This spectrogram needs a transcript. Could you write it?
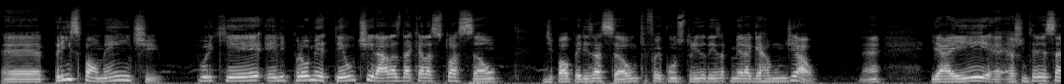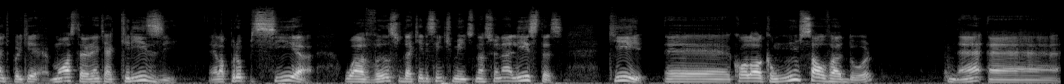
é, principalmente porque ele prometeu tirá-las daquela situação de pauperização que foi construída desde a Primeira Guerra Mundial. Né? E aí é, acho interessante, porque mostra né, que a crise ela propicia o avanço daqueles sentimentos nacionalistas que é, colocam um salvador, né, é,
